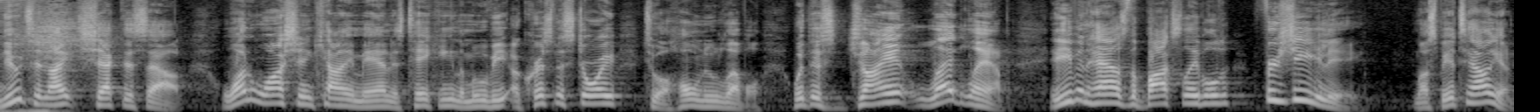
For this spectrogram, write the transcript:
New tonight, check this out. One Washington County man is taking the movie A Christmas Story to a whole new level with this giant leg lamp. It even has the box labeled Fragile. Must be Italian.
